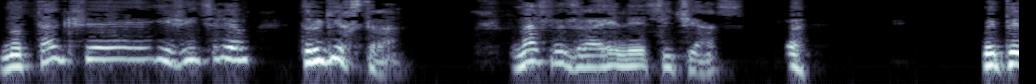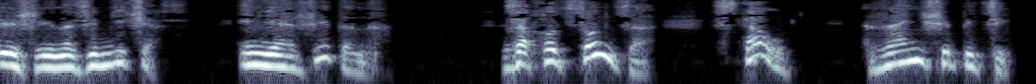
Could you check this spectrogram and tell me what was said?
но также и жителям других стран. У нас в Израиле сейчас мы перешли на зимний час. И неожиданно заход солнца стал раньше пяти,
